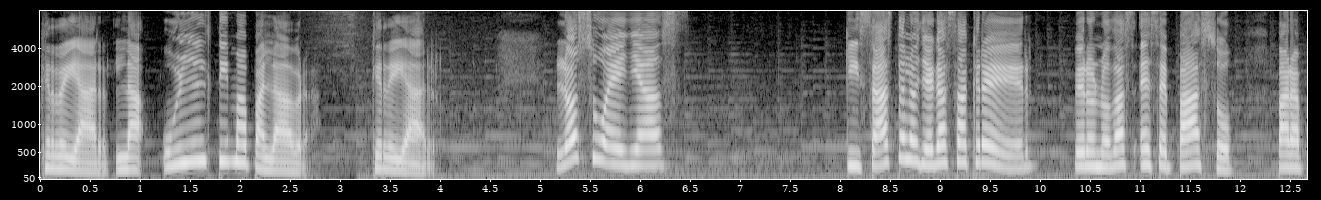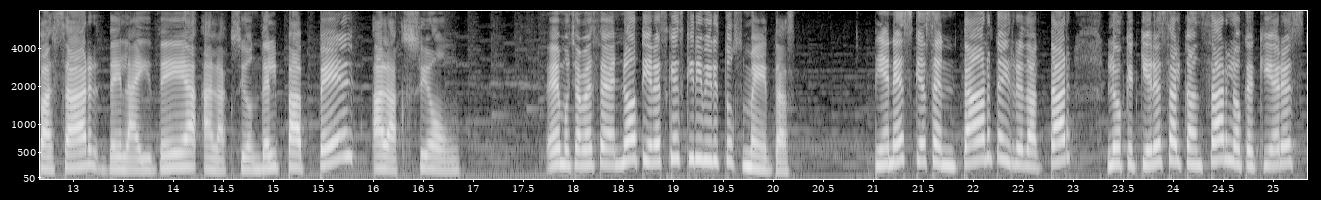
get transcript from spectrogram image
crear, la última palabra, crear. Lo sueñas, quizás te lo llegas a creer, pero no das ese paso para pasar de la idea a la acción, del papel a la acción. Eh, muchas veces no, tienes que escribir tus metas. Tienes que sentarte y redactar lo que quieres alcanzar, lo que quieres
